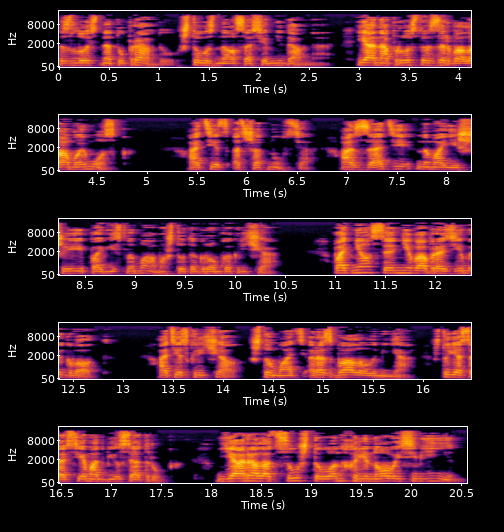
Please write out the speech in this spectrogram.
Злость на ту правду, что узнал совсем недавно. И она просто взорвала мой мозг. Отец отшатнулся, а сзади на моей шее повисла мама, что-то громко крича. Поднялся невообразимый гвалт. Отец кричал, что мать разбаловала меня, что я совсем отбился от рук. Я орал отцу, что он хреновый семьянин,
